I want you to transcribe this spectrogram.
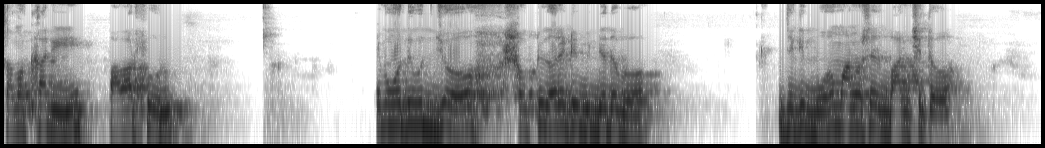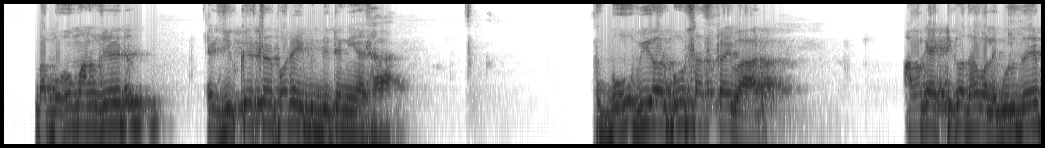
চমৎকারী পাওয়ারফুল এবং অতি উজ্জ শক্তিধর একটি বিদ্যা দেব, যেটি বহু মানুষের বাঞ্ছিত বা বহু মানুষের রিকোয়েস্টের পরে এই বিদ্যাটি নিয়ে আসা। বহু ভিওর বহু সাবস্ক্রাইবার আমাকে একটি কথা বলে, গুরুদেব।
